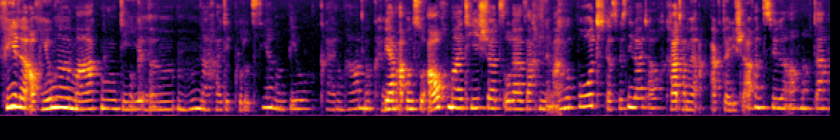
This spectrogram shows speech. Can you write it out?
Viele auch junge Marken, die Okay. ähm, mhm, nachhaltig produzieren und Bio-Kleidung haben. Okay. Wir haben ab und zu auch mal T-Shirts oder Sachen im Angebot. Das wissen die Leute auch. Gerade haben wir aktuell die Schlafanzüge auch noch da.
